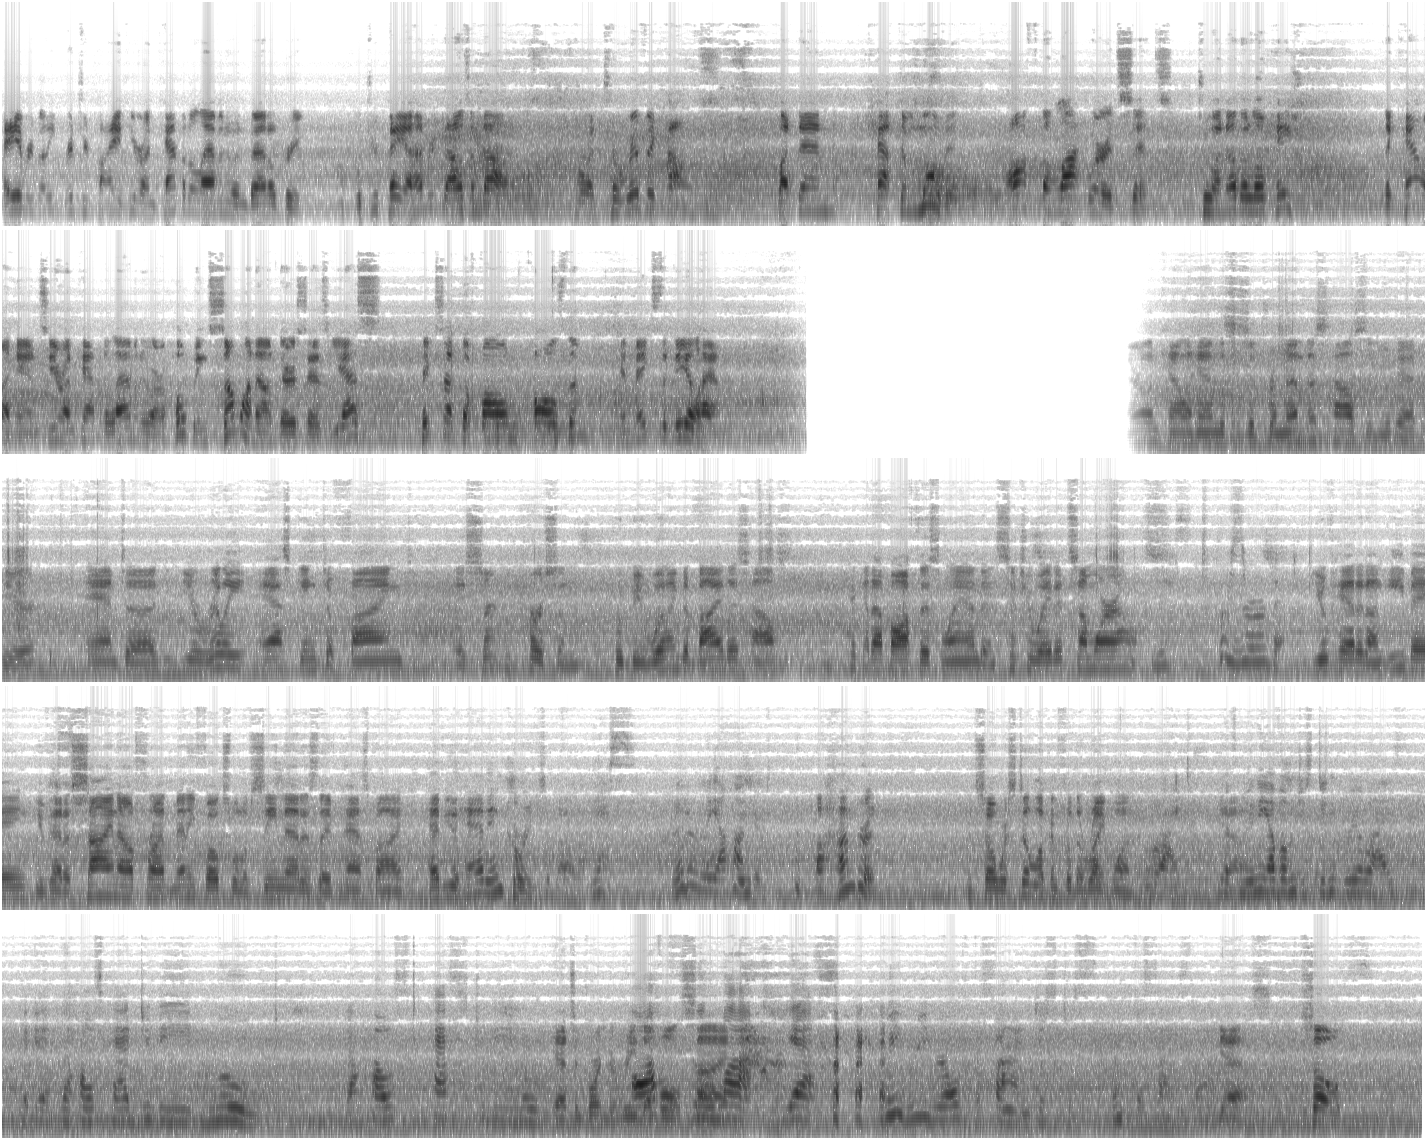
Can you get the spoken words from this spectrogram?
Hey everybody, Richard Piet here on Capital Avenue in Battle Creek. Would you pay $100,000 for a terrific house, but then have to move it off the lot where it sits to another location? The Callahans here on Capital Avenue are hoping someone out there says yes, picks up the phone, calls them, and makes the deal happen. Marilyn Callahan, this is a tremendous house that you have here, and uh, you're really asking to find a certain person who'd be willing to buy this house and pick it up off this land and situate it somewhere else. Yes, to preserve it. You've had it on eBay, you've had a sign out front. Many folks will have seen that as they've passed by. Have you had inquiries about it? Yes, literally a hundred. A hundred. And so we're still looking for the right one. Right. Because Yeah. many of them just didn't realize the house had to be moved. The house has to be moved. Yeah, it's important to read Off the whole the sign. lot. Yes. we rewrote the sign just to emphasize that. Yes. So,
